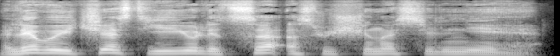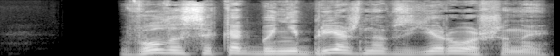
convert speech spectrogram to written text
левая часть ее лица освещена сильнее. Волосы как бы небрежно взъерошены,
